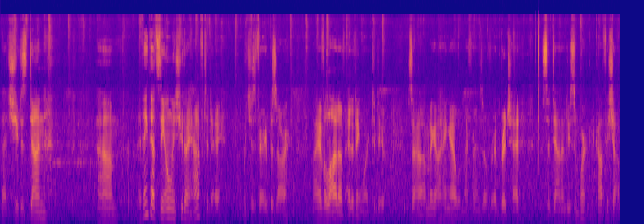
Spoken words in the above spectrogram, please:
That shoot is done. Um, I think that's the only shoot I have today, which is very bizarre. I have a lot of editing work to do, so I'm gonna go hang out with my friends over at Bridgehead, sit down and do some work in a coffee shop,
